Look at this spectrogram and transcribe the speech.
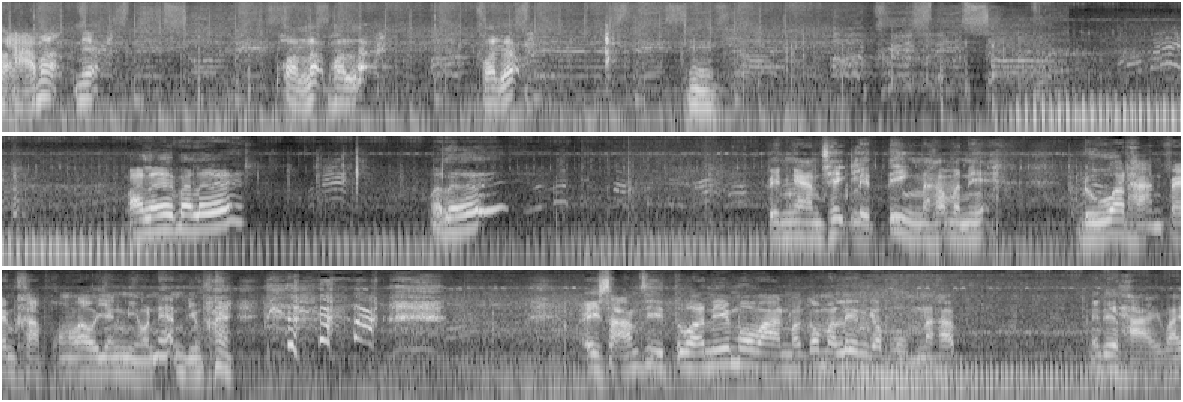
สามอะเนี่ย ผ่อนละผ่อนละ ผ่อนละอืมมาเลย มาเลย มาเลย เป็นงานเช็คเลตติ้งนะครับ วันนี้ ดูว่าฐานแฟนคลับของเรายังเหนียวแน่นอยู่ไหมไอ้สามสี่ตัวนี้เมื่อวานมันก็มาเล่นกับผมนะครับ ไม่ได้ถ่ายไว้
